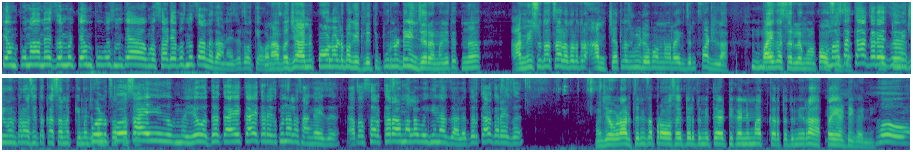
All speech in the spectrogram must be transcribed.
टेम्पून आणायचं मग टेम्पू बसून त्या साड्यापासून चालत आणायचं पण डोक्यावर आता जे आम्ही पाऊल वाट बघितले ती पूर्ण डेंजर आहे. म्हणजे तिथनं आम्ही सुद्धा चालत आलो तर आमच्यातलाच व्हिडिओ बनवणारा एक जण पडला. पाय घसरल्यामुळे मग आता पावसाचा काय करायचं? मग तुम्ही जीवन प्रवास इथं कसा नक्की म्हणजे तुमचं पडतो कसं- काय हे होतं काय काय करायचं? कुणाला सांगायचं? आता सरकार आम्हाला बघिनाच झालं तर काय करायचं? म्हणजे एवढा अडचणीचा प्रवास आहे तर तुम्ही त्या ठिकाणी मात करता तुम्ही राहता या ठिकाणी. हो.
